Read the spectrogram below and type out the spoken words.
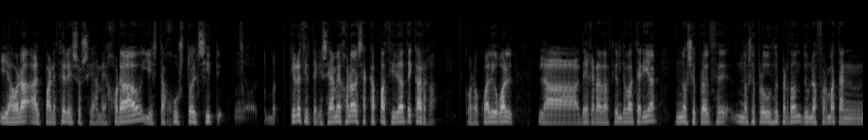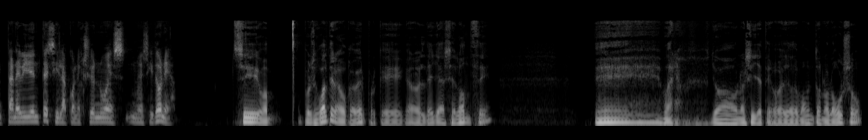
Y ahora, al parecer, eso se ha mejorado y está justo el sitio. Quiero decirte que se ha mejorado esa capacidad de carga con lo cual igual la degradación de batería no se produce, no se produce perdón, de una forma tan, tan evidente si la conexión no es, no es idónea. Sí, pues igual tiene algo que ver, porque claro, el de ella es el 11. Eh, bueno, yo aún así ya tengo, yo de momento no lo uso,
